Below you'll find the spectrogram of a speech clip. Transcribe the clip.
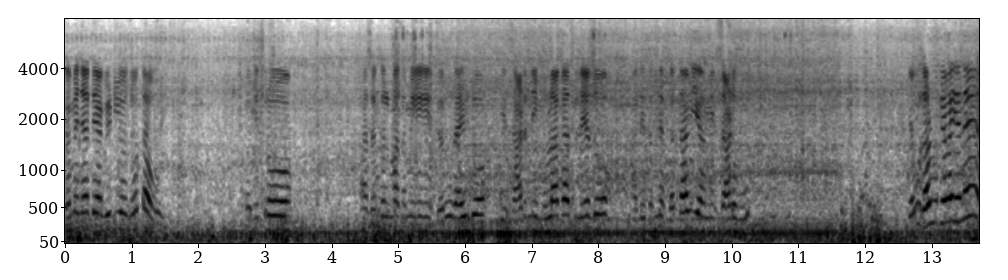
ગમે ત્યાં વીડિયો જોતા હોય. તો મિત્રો, આ જંગલમાં તમે જરૂર આવજો, એ ઝાડની મુલાકાત લેજો. આજે તમને બતાવીએ અમે ઝાડવું. કેવું ઝાડવું કહેવાય એને?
